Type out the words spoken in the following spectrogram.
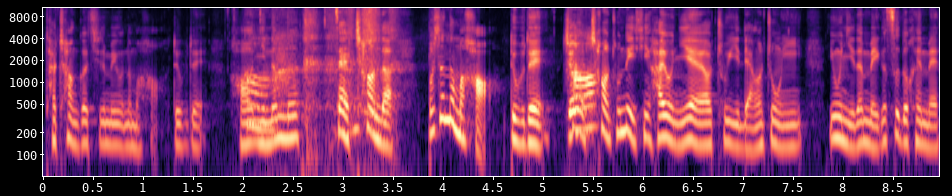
她唱歌其实没有那么好，对不对？好，你能不能再唱的？不是那么好，对不对？只要唱出内心，还有你也要注意两个重音，因为你的每个字都很美。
